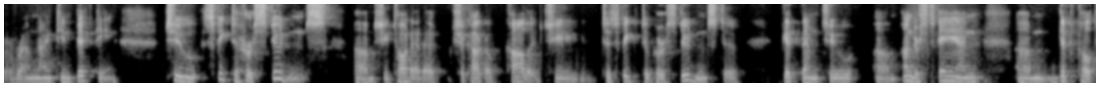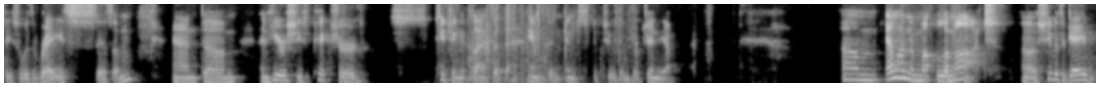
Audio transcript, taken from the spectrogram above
around 1915 to speak to her students. Um, she taught at a Chicago college. She to speak to her students to get them to um, understand um, difficulties with racism, and um, and here she's pictured teaching a class at the Hampton Institute in Virginia. Um, Ellen La Motte, uh, she was a gay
